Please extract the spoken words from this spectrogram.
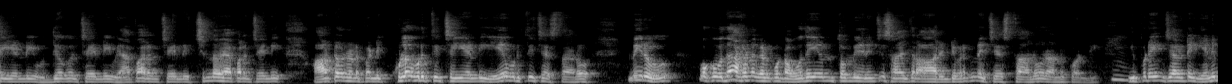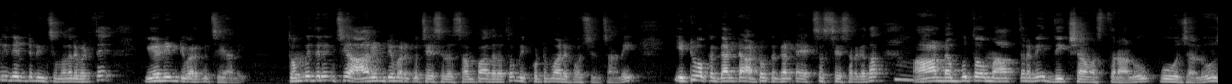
చేయండి ఉద్యోగం చేయండి వ్యాపారం చేయండి చిన్న వ్యాపారం చేయండి ఆటో నడపండి కుల వృత్తి చేయండి ఏ వృత్తి చేస్తారో మీరు ఒక ఉదాహరణ అనుకుంటా ఉదయం తొమ్మిది నుంచి సాయంత్రం ఆరింటి వరకు నేను చేస్తాను అని అనుకోండి. ఇప్పుడు ఏం చేయాలంటే ఎనిమిదింటి నుంచి మొదలు పెడితే ఏడింటి వరకు చేయాలి. తొమ్మిది నుంచి ఆరింటి వరకు చేసిన సంపాదనతో మీ కుటుంబాన్ని పోషించాలి. ఇటు ఒక గంట అటు ఒక గంట ఎక్సెస్ చేశారు కదా ఆ డబ్బుతో మాత్రమే దీక్షా వస్త్రాలు పూజలు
